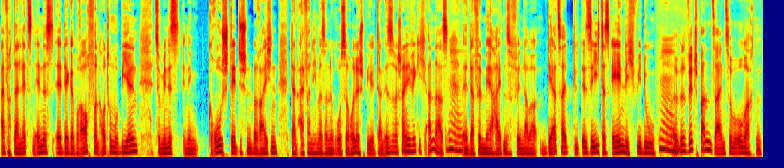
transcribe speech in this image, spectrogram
einfach dann letzten Endes äh, der Gebrauch von Automobilen, zumindest in den großstädtischen Bereichen dann einfach nicht mehr so eine große Rolle spielt. Dann ist es wahrscheinlich wirklich anders, mhm. äh, dafür Mehrheiten zu finden. Aber derzeit sehe ich das ähnlich wie du. Mhm. Wird spannend sein zu beobachten.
